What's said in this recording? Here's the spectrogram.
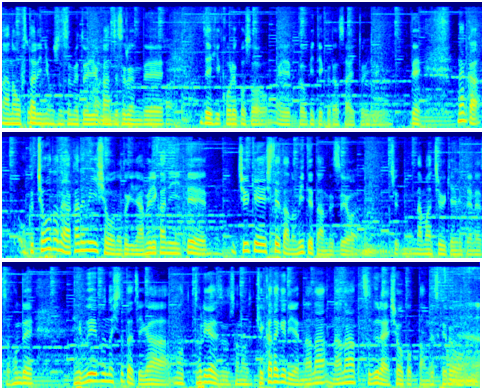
あのお二人におすすめという感じするんで、はぜひこれこそ、えー、と見てくださいという。でなんか僕ちょうどねアカデミー賞の時にアメリカにいて中継してたの見てたんですよ、生中継みたいなやつ。ほんでエブエブの人たちがもうとりあえずその結果だけで言えば 7, 7つぐらい賞取ったんですけど、うん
